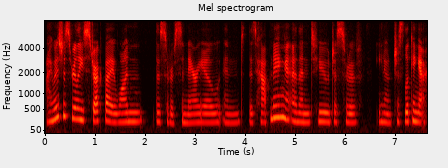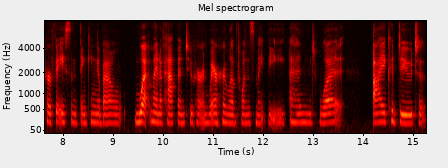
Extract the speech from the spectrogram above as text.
I was just really struck by one this sort of scenario and this happening and then two just sort of you know just looking at her face and thinking about what might have happened to her and where her loved ones might be and what I could do to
